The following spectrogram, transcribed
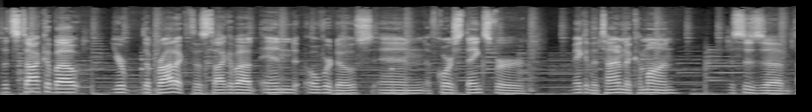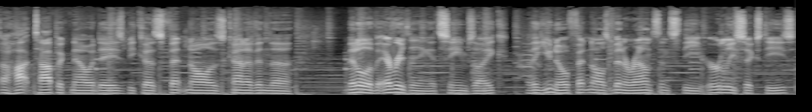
Let's talk about your the product. Let's talk about End Overdose, and of course, thanks for making the time to come on. This is a, a hot topic nowadays because fentanyl is kind of in the middle of everything. It seems like I think you know fentanyl has been around since the early '60s,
